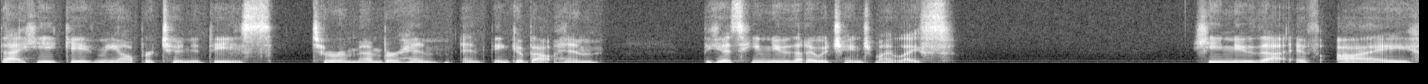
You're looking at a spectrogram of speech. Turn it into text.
that He gave me opportunities to remember Him and think about Him because He knew that I would change my life. He knew that if I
